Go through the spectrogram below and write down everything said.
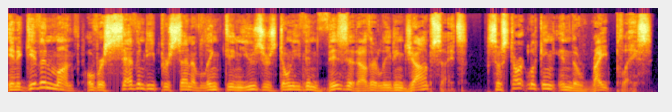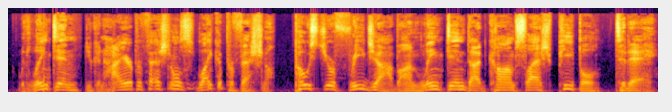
In a given month, over 70% of LinkedIn users don't even visit other leading job sites. So start looking in the right place. With LinkedIn, you can hire professionals like a professional. Post your free job on linkedin.com slash people today.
